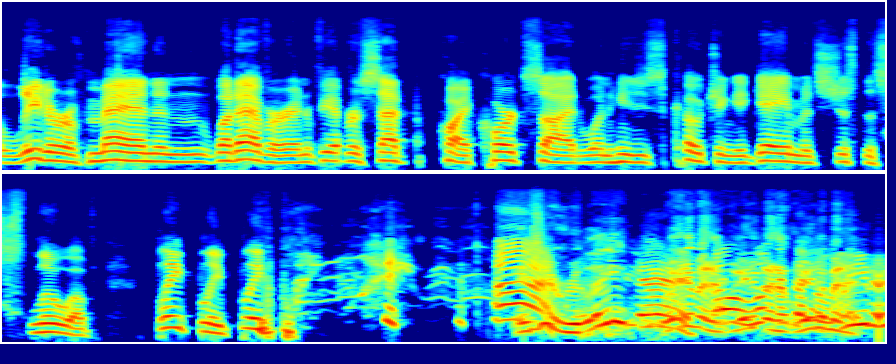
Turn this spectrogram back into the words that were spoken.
a leader of men and whatever. And if you ever sat quite courtside when he's coaching a game, it's just a slew of bleep bleep bleep bleep. is it really Yeah. wait a minute Oh, wait a minute wait a oh, minute leader,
